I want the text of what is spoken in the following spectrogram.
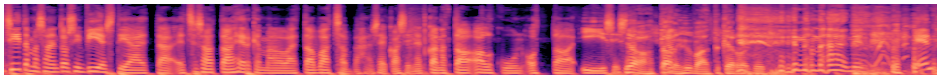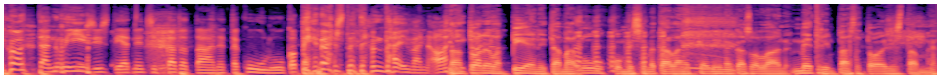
siitä mä sain tosin viestiä, että, että se saattaa herkemmällä laittaa vatsan vähän sekaisin, että kannattaa alkuun ottaa iisistä. Jaa, tää oli hyvä, että kerroit nyt. No mä en, en ottanut iisisti, että nyt sitten katsotaan, että kuuluuko perästä tämän päivän aikana. Tämä on todella pieni tämä luukku, missä me tällä hetkellä Niinan kanssa ollaan metrin päästä toisistamme.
